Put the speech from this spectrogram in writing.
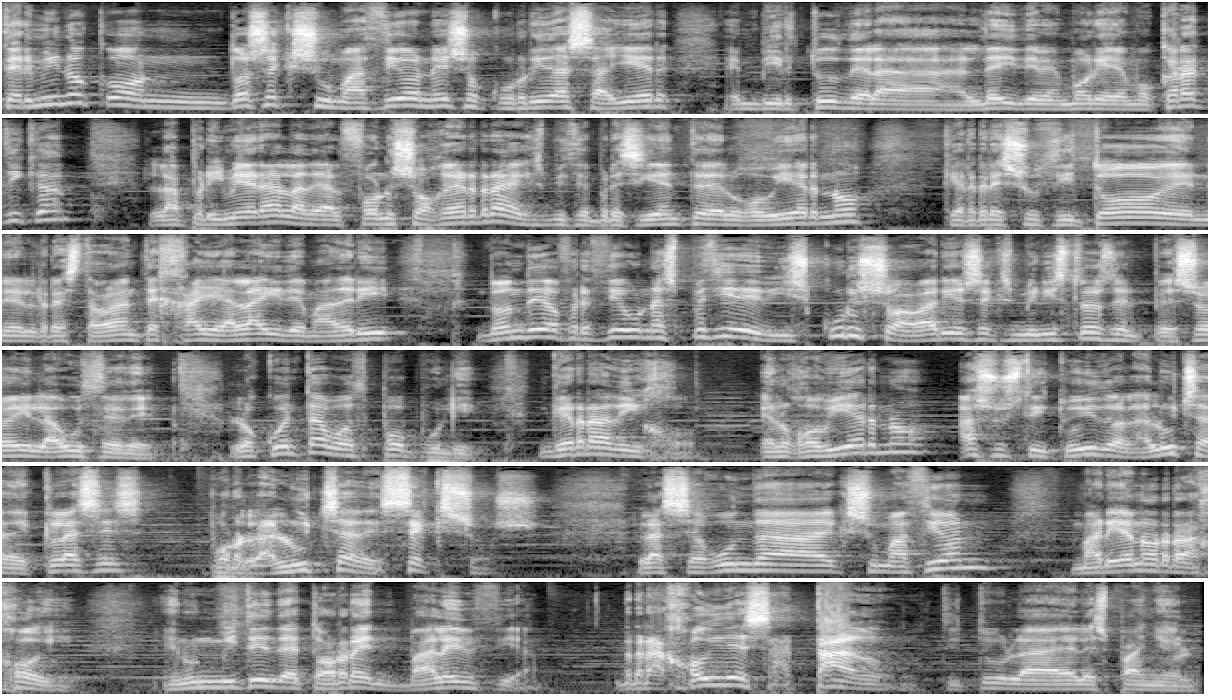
termino con dos exhumaciones ocurridas ayer en virtud de la Ley de Memoria Democrática. La primera, la de Alfonso Guerra, ex vicepresidente del gobierno, que resucitó en el restaurante Hayalay de Madrid, donde ofreció una especie de discurso a varios exministros del PSOE y la UCD. Lo cuenta Voz Populi. Guerra dijo: El gobierno ha sustituido la lucha de clases por la lucha de sexos. La segunda exhumación, Mariano Rajoy, en un mitin de Torrent, Valencia. Rajoy desatado, titula el español.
